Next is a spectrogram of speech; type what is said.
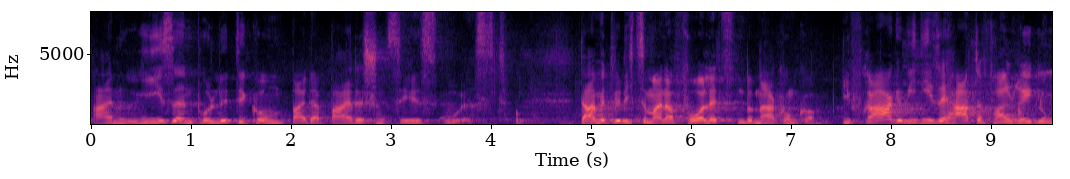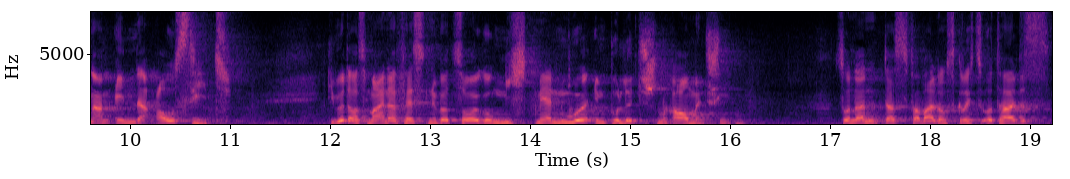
ein Riesenpolitikum bei der bayerischen CSU ist. Damit will ich zu meiner vorletzten Bemerkung kommen. Die Frage, wie diese Härtefallregelung am Ende aussieht, die wird aus meiner festen Überzeugung nicht mehr nur im politischen Raum entschieden sondern das Verwaltungsgerichtsurteil des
